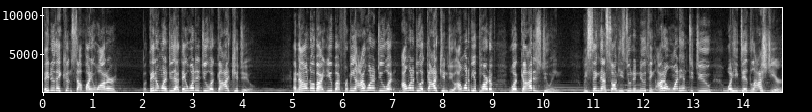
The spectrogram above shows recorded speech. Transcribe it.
They knew they couldn't stop body water, but they didn't want to do that. They wanted to do what God could do. And I don't know about you, but for me, I want to do what I want to do what God can do. I want to be a part of what God is doing. We sing that song, He's doing a new thing. I don't want Him to do what He did last year.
